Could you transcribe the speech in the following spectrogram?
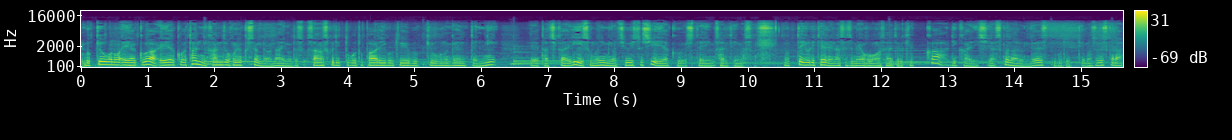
仏教語の英訳は英訳は単に漢字を翻訳してるのではないのです。サンスクリット語とパーリー語という仏教語の原点に、え、立ち返りその意味を抽出し英訳してされていますよってより丁寧な説明を包含されている結果理解しやすくなるんです。ということを言っています。ですから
